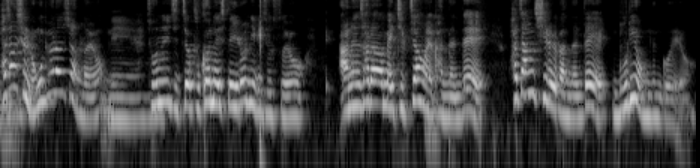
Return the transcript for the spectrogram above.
화장실 너무 편하지 않나요? 네. 저는 진짜 북한에 있을 때 이런 일이 있었어요. 아는 사람의 직장을 갔는데 화장실을 갔는데 물이 없는 거예요.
